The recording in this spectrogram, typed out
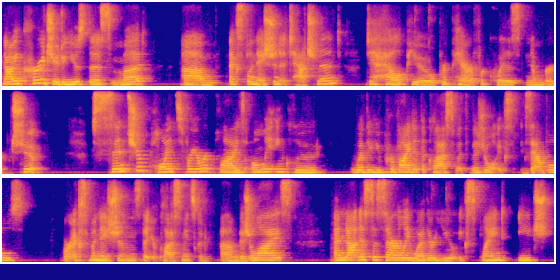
Now, I encourage you to use this MUD um, explanation attachment to help you prepare for quiz number two. Since your points for your replies only include whether you provided the class with visual ex examples or explanations that your classmates could um, visualize, and not necessarily whether you explained each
